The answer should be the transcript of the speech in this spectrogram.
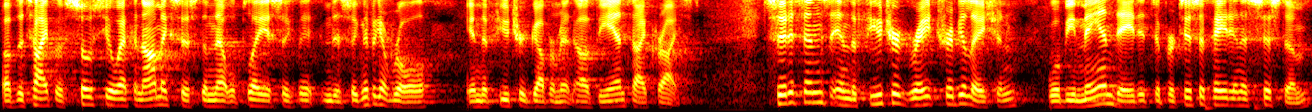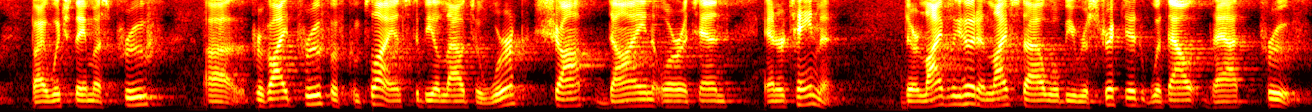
of the type of socioeconomic system that will play a significant role in the future government of the Antichrist. Citizens in the future Great Tribulation will be mandated to participate in a system by which they must prove, uh, provide proof of compliance to be allowed to work, shop, dine, or attend entertainment. Their livelihood and lifestyle will be restricted without that proof.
